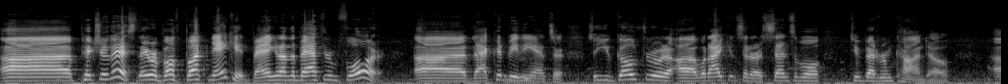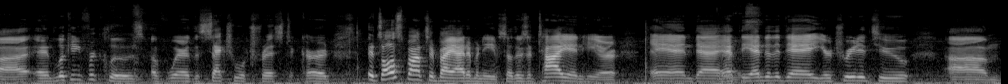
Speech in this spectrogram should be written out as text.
Uh, picture this: they were both buck naked, banging on the bathroom floor. Uh, that could be the answer. So you go through uh, what I consider a sensible two-bedroom condo. Uh, and looking for clues of where the sexual tryst occurred. It's all sponsored by Adam and Eve, so there's a tie-in here. And uh, at the end of the day, you're treated to um,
